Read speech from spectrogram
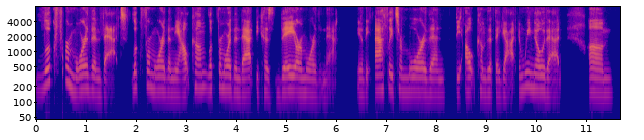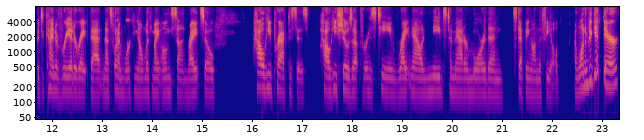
look for more than that. Look for more than the outcome. Look for more than that because they are more than that. You know, the athletes are more than the outcome that they got. And we know that. Um, but to kind of reiterate that, and that's what I'm working on with my own son, right? So how he practices, how he shows up for his team right now needs to matter more than stepping on the field. I want him to get there,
